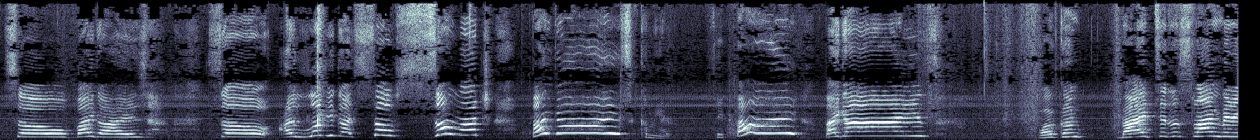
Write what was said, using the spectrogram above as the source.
so, bye guys. So, I love you guys so, so much. Bye guys. Come here. Say bye. Bye guys. Welcome. Bye to the slime video.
